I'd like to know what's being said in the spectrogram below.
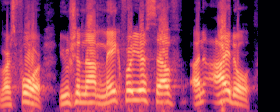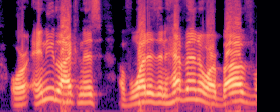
Verse 4 You shall not make for yourself an idol or any likeness of what is in heaven or above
